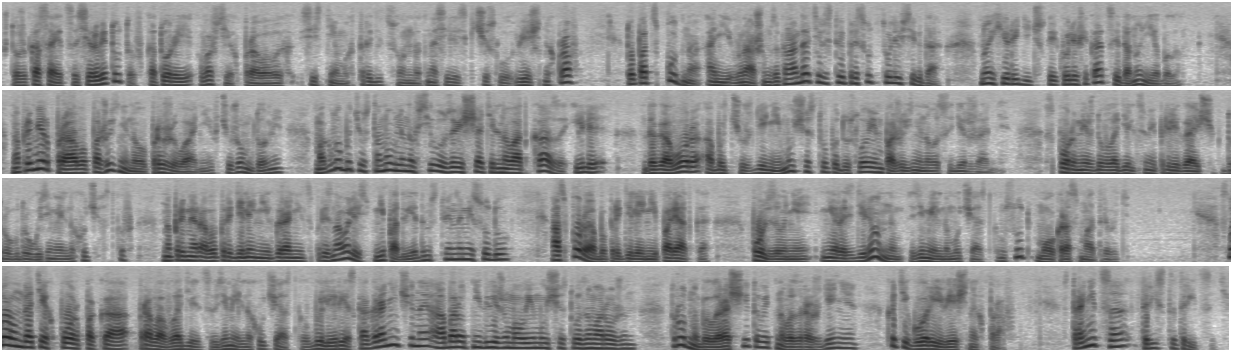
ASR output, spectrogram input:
Что же касается сервитутов, которые во всех правовых системах традиционно относились к числу вечных прав, то подспудно они в нашем законодательстве присутствовали всегда, но их юридической квалификации дано не было. Например, право пожизненного проживания в чужом доме могло быть установлено в силу завещательного отказа или договора об отчуждении имущества под условием пожизненного содержания. Споры между владельцами прилегающих друг к другу земельных участков, например, об определении границ, признавались неподведомственными суду, а споры об определении порядка пользования неразделенным земельным участком суд мог рассматривать. Словом, до тех пор, пока права владельцев земельных участков были резко ограничены, а оборот недвижимого имущества заморожен, трудно было рассчитывать на возрождение категории вечных прав. Страница 330.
